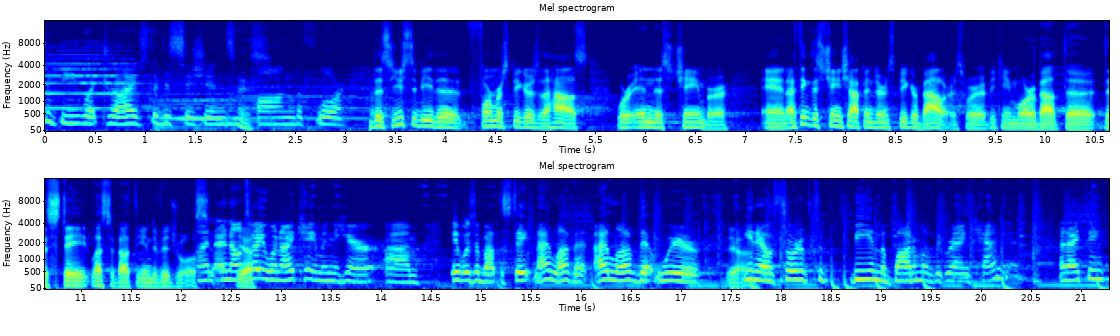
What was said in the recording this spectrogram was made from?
to be what drives the decisions Nice. on the floor. This used to be the former speakers of the House were in this chamber. And I think this change happened during Speaker Bowers, where it became more about the, the state, less about the individuals. And, and I'll Yeah. tell you, when I came in here, um, it was about the state, and I love it. I love that we're, Yeah. you know, sort of to be in the bottom of the Grand Canyon. And I think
